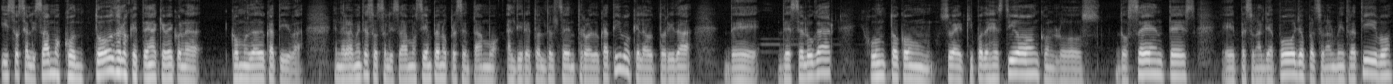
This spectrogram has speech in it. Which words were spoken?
y socializamos con todo lo que tenga que ver con la comunidad educativa. Generalmente socializamos, siempre nos presentamos al director del centro educativo, que es la autoridad de, ese lugar, junto con su equipo de gestión, con los docentes, eh, personal de apoyo, personal administrativo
